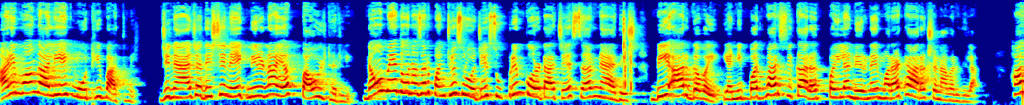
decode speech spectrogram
आणि मग आली एक मोठी बातमी. जी न्यायाच्या दिशेने एक निर्णायक पाऊल ठरली. नऊ मे दोन हजार पंचवीस रोजी सुप्रीम कोर्टाचे सरन्यायाधीश बी आर गवई यांनी पदभार स्वीकारत पहिला निर्णय मराठा आरक्षणावर दिला. हा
